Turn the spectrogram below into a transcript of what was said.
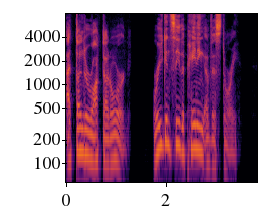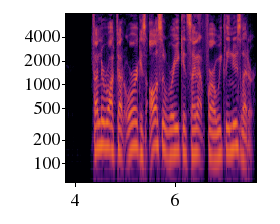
at thunderrock.org, where you can see the painting of this story. Thunderrock.org is also where you can sign up for our weekly newsletter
